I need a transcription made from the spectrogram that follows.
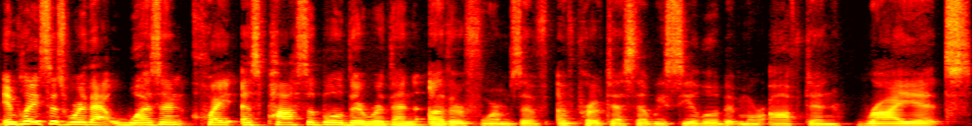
In places where that wasn't quite as possible, there were then other forms of, of protest that we see a little bit more often riots,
